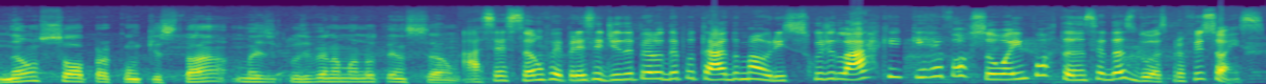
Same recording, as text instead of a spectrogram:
não só para conquistar, mas inclusive na manutenção. A sessão foi presidida pelo deputado Maurício Skudlark, que reforçou a importância das duas profissões.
